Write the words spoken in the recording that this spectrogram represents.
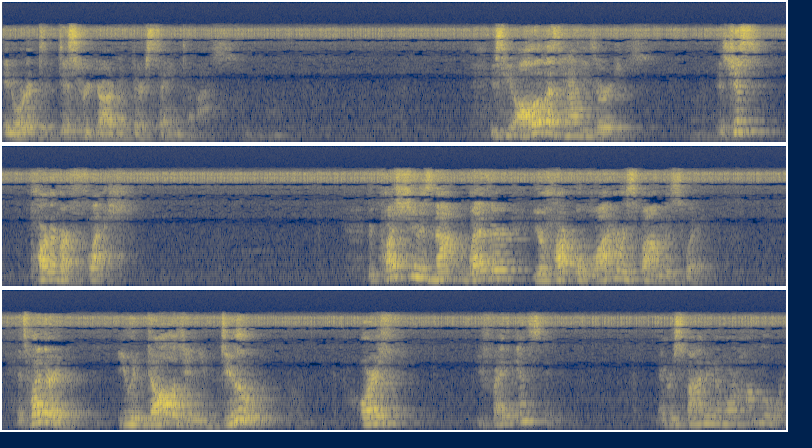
in order to disregard what they're saying to us. You see, all of us have these urges. It's just part of our flesh. The question is not whether your heart will want to respond this way. It's whether you indulge and you do, or if you fight against it and respond in a more humble way,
